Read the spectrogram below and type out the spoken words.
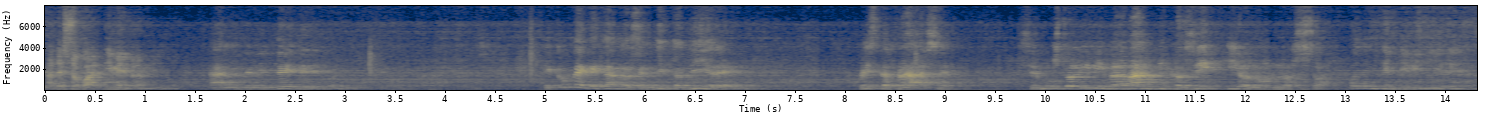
Adesso guardi me, Brandino. Anche mi intende E com'è che ti hanno sentito dire questa frase, se Mussolini va avanti così io non lo so. Cosa intendevi dire?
